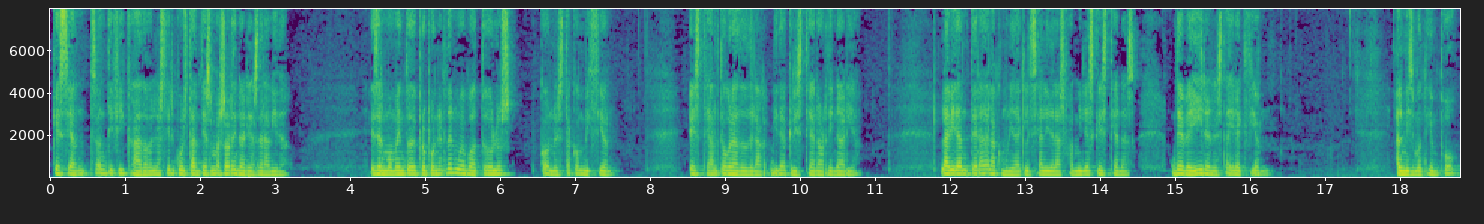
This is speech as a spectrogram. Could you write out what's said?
que se han santificado en las circunstancias más ordinarias de la vida. Es el momento de proponer de nuevo a todos los con esta convicción este alto grado de la vida cristiana ordinaria. La vida entera de la comunidad eclesial y de las familias cristianas debe ir en esta dirección. Al mismo tiempo,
